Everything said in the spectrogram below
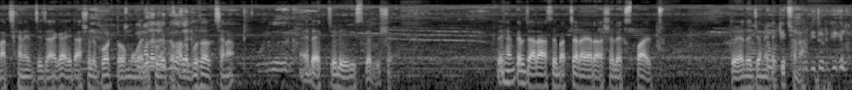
মাঝখানের যে জায়গা এটা আসলে গর্ত মোবাইলে খুব একটা ভালো বোঝা যাচ্ছে না। এটা অ্যাকচুয়ালি রিস্কের বিষয়। তো এখানকার যারা আছে বাচ্চারা এরা আসলে এক্সপার্ট তো এদের জন্য এটা কিছু না। ভিতরে ঢুকে গেলাম।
